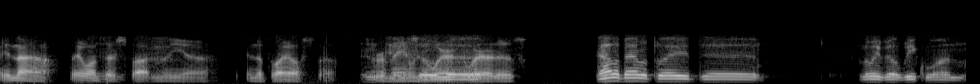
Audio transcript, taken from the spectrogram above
They no, they want their spot in the uh in the playoffs though. Okay, To remain so, where uh, where it is. Alabama played uh, Louisville week one,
